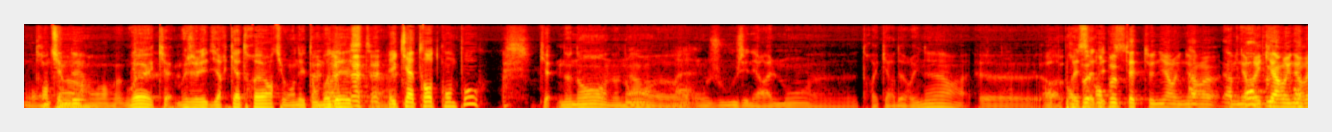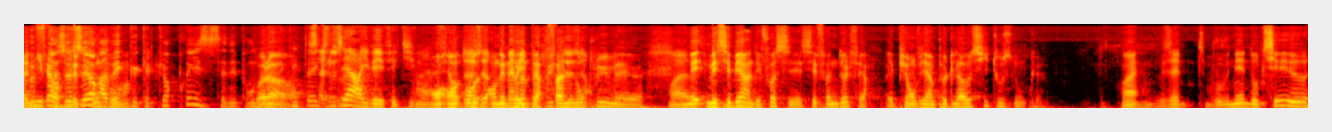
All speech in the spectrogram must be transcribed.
Une On trentaine tient- d'heures. Ouais, qu- moi j'allais dire 4 heures, tu vois, en étant modeste. Et 4 heures de compo? Qu- Non, non, non, non, Non, euh, ouais. on joue généralement euh, trois quarts d'heure, une heure. Euh, On après, peut, ça on peut peut-être tenir une heure, Après, une on heure et peut- quart, une heure on et peut demie faire presque deux de heures compo, avec hein. que quelques reprises, ça dépend Voilà. du contexte. Ça nous est arrivé effectivement. Ouais. faire On- on on n'est pas hyper fan non plus, mais, euh, Ouais, mais, mais c'est bien, des fois c'est c'est fun de le faire. Et puis on vient un peu de là aussi tous, donc. euh, ouais. Vous, êtes, vous venez. Donc, c'est euh,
